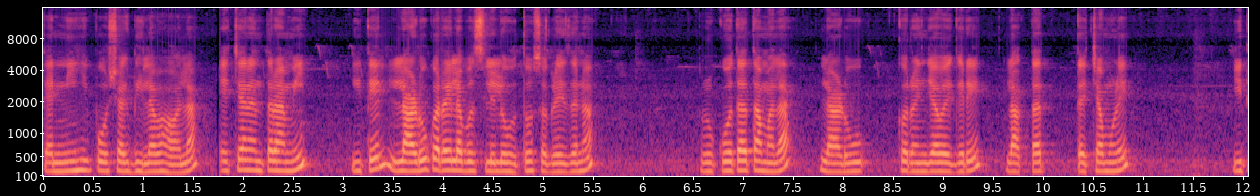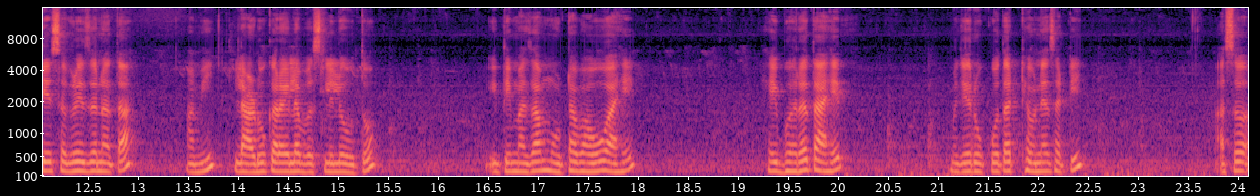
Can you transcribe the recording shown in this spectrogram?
त्यांनीही पोशाख दिला भावाला. याच्यानंतर आम्ही इथे लाडू करायला बसलेलो होतो सगळेजणं. रुकवतात आम्हाला. लाडू करंजा वगैरे लागतात त्याच्यामुळे. इथे सगळेजण आता आम्ही लाडू करायला बसलेलो होतो. इथे माझा मोठा भाऊ आहे. हे भरत आहेत. म्हणजे रोखवतात ठेवण्यासाठी. असं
